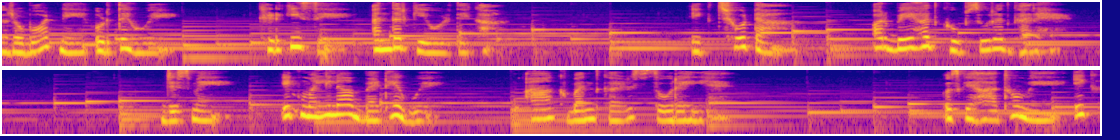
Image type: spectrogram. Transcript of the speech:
रोबोट ने उड़ते हुए खिड़की से अंदर की ओर देखा। एक छोटा और बेहद खूबसूरत घर है, जिसमें एक महिला बैठे हुए आँख बंद कर सो रही है। उसके हाथों में एक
